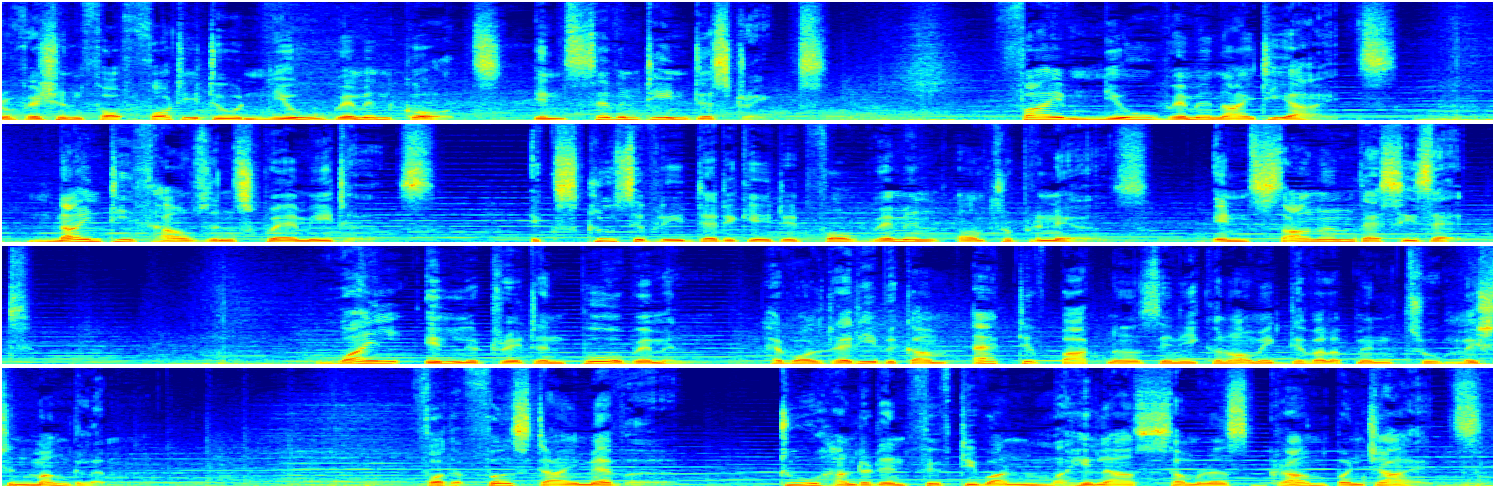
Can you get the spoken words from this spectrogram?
provision for 42 new women courts in 17 districts, 5 new women ITIs, 90,000 square meters, exclusively dedicated for women entrepreneurs in Sanand SEZ. While illiterate and poor women have already become active partners in economic development through Mission Mangalam, for the first time ever, 251 Mahila Samras Gram Panchayats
